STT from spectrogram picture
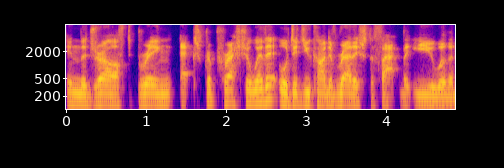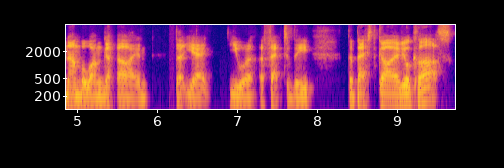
in the draft bring extra pressure with it, or did you kind of relish the fact that you were the number one guy and that yeah, you were effectively the best guy of your class?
